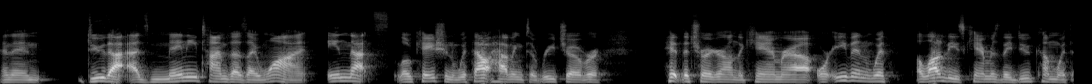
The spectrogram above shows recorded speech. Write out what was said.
and then do that as many times as I want in that location without having to reach over, hit the trigger on the camera, or even with a lot of these cameras, they do come with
